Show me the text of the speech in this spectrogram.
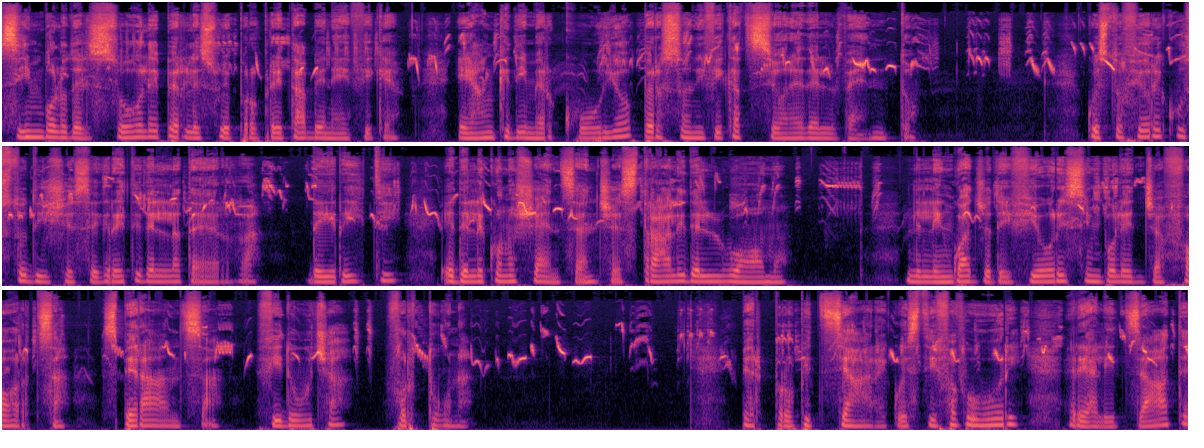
simbolo del Sole per le sue proprietà benefiche e anche di Mercurio, personificazione del vento. Questo fiore custodisce i segreti della terra, dei riti e delle conoscenze ancestrali dell'uomo. Nel linguaggio dei fiori simboleggia forza, speranza, fiducia, fortuna. Per propiziare questi favori realizzate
